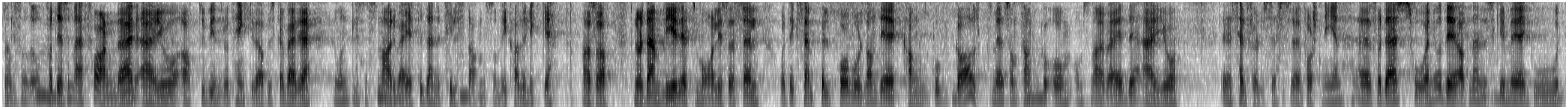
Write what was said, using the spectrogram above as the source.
For det som er Faren der, er jo at du begynner å tenke deg at det skal være noen liksom snarveier til denne tilstanden som vi kaller lykke. Altså Når den blir et mål i seg selv. Og Et eksempel på hvordan det kan gå galt med en sånn tanke om, om snarveier, det er jo eh, selvfølelsesforskningen. Eh, for der så en jo det at mennesker med god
